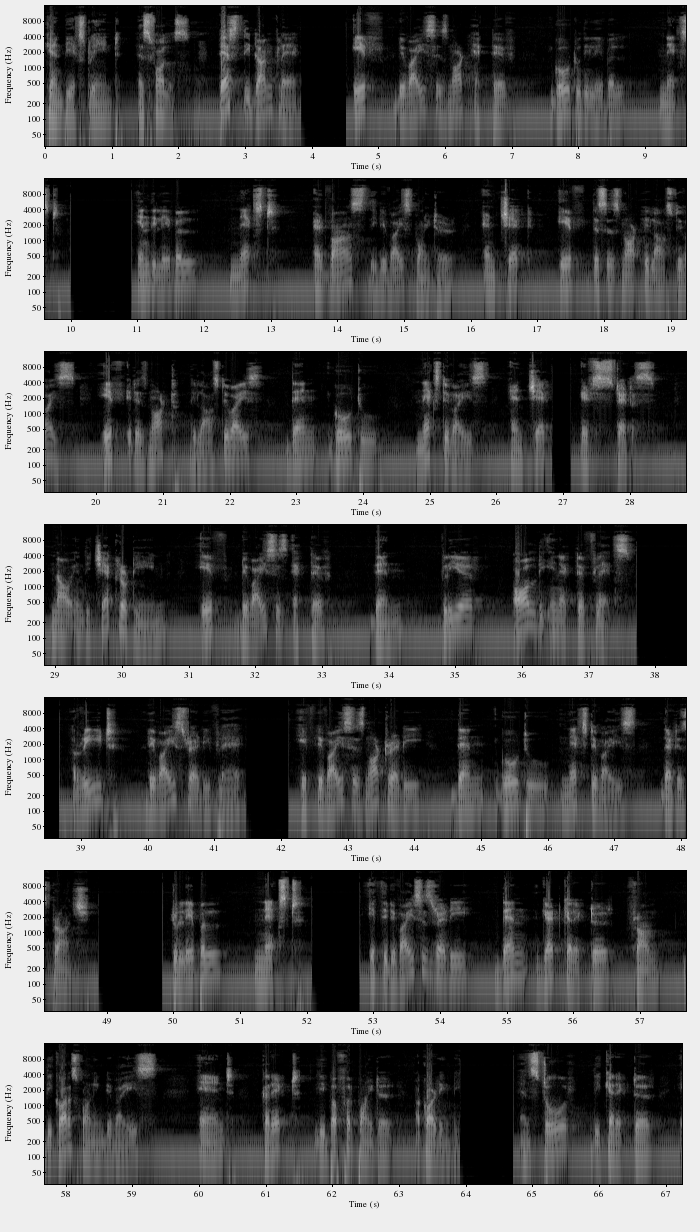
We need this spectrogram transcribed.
can be explained as follows. Test the done flag. If device is not active, go to the label Next. In the label Next, advance the device pointer and check if this is not the last device. If it is not the last device, then go to next device and check its status. Now in the check routine, if device is active, then clear all the inactive flags. Read device ready flag. If device is not ready, then go to next device, that is branch to label next. If the device is ready, then get character from the corresponding device and correct the buffer pointer accordingly, and store the character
